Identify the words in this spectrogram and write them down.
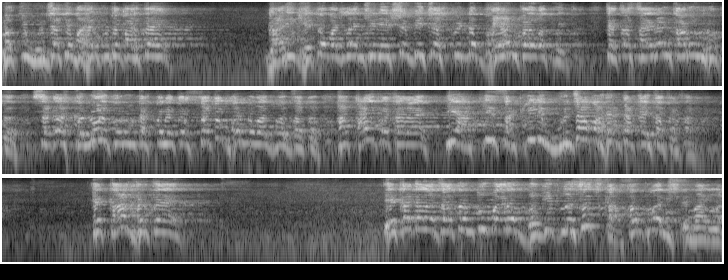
मग ती ऊर्जा ते बाहेर कुठं काढताय गाडी घेतो वडिलांची एकशे वीसच्या स्पीड भयान पळवत नाही त्याचा सायरन काढून ठेवतं. सगळा कल्लोळ करून टाकतो नाही तर सतत भरण वाजवत जातं. हा काय प्रकार आहे. ही आपली साठलेली ऊर्जा बाहेर टाकायचा प्रकार आहे. हे का घडतंय? एखाद्याला जाताना तू मार बघितलंसच का? संपला विषय मारला.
